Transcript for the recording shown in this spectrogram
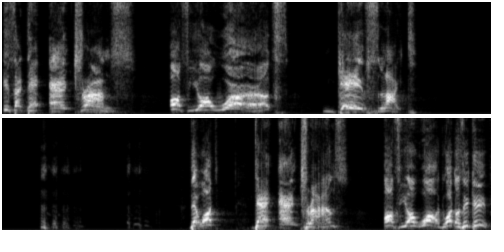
It said, The entrance of your words gives light. the what? The entrance of your word. What does it give?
